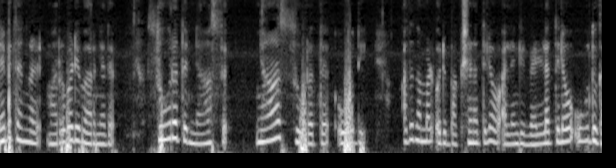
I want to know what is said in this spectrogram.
നബി തങ്ങൾ മറുപടി പറഞ്ഞത് സൂറത്ത് നാസ് നാസ് സൂറത്ത് ഊതി അത് നമ്മൾ ഒരു ഭക്ഷണത്തിലോ അല്ലെങ്കിൽ വെള്ളത്തിലോ ഊതുക.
